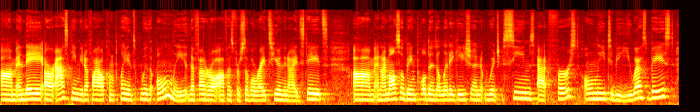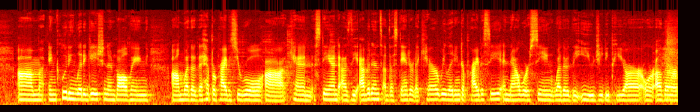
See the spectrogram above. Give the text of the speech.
Um, and they are asking me to file complaints with only the Federal Office for Civil Rights here in the United States. Um, and I'm also being pulled into litigation, which seems at first only to be US based, um, including litigation involving um, whether the HIPAA privacy rule uh, can stand as the evidence of the standard of care relating to privacy. And now we're seeing whether the EU GDPR or other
